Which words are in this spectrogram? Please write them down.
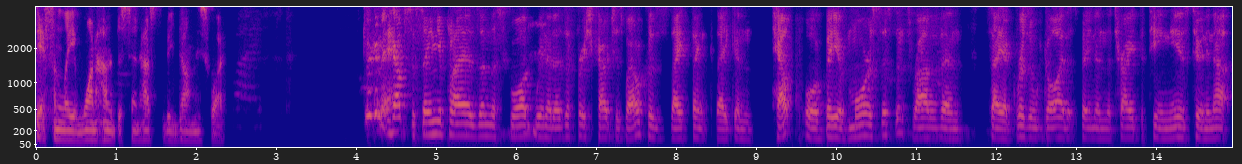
definitely 100% has to be done this way. Do you reckon that helps the senior players in the squad when it is a fresh coach as well? Because they think they can help or be of more assistance rather than, say, a grizzled guy that's been in the trade for 10 years turning up.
